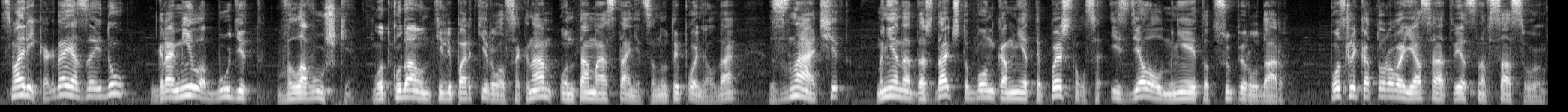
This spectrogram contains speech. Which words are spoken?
Смотри, когда я зайду, Громила будет в ловушке. Вот куда он телепортировался к нам, он там и останется. Ну ты понял, да? Значит, мне надо ждать, чтобы он ко мне тпшнулся и сделал мне этот супер удар. После которого я, соответственно, всасываю.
